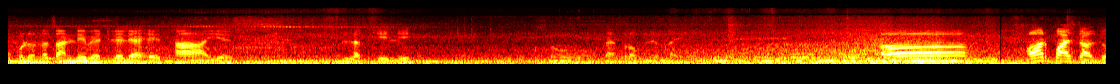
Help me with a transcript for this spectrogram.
उकडूनच अंडे भेटलेले आहेत. हां येस लकीली सो काय प्रॉब्लेम नाही. और पाच डाल दो.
